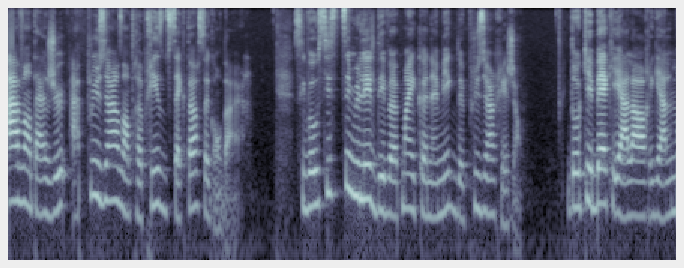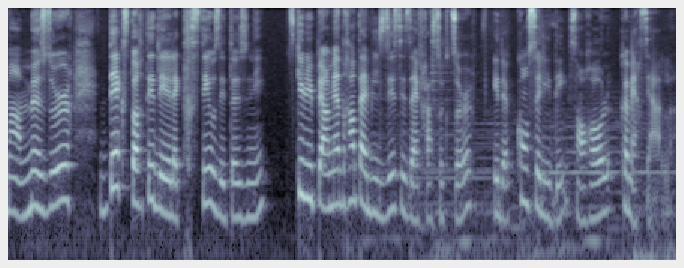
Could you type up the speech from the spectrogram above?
avantageux à plusieurs entreprises du secteur secondaire, ce qui va aussi stimuler le développement économique de plusieurs régions. Hydro-Québec est alors également en mesure d'exporter de l'électricité aux États-Unis, ce qui lui permet de rentabiliser ses infrastructures et de consolider son rôle commercial.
